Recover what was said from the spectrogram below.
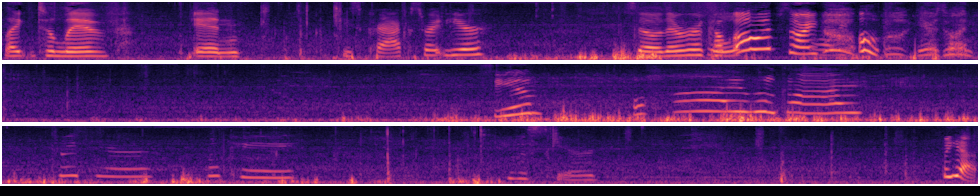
like to live in these cracks right here. So there were a couple, oh, I'm sorry. Oh, there's one. See him? Oh, hi, little guy. It's right here. Okay. He was scared. But yeah,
